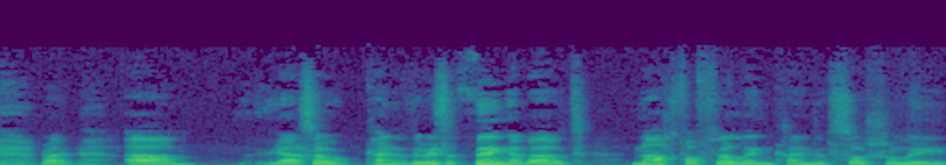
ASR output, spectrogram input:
right? Um, yeah, so kind of there is a thing about not fulfilling kind of socially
